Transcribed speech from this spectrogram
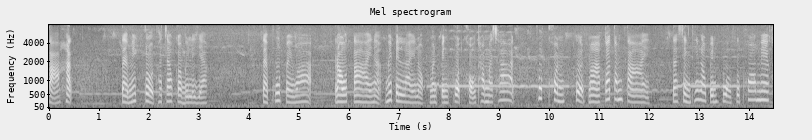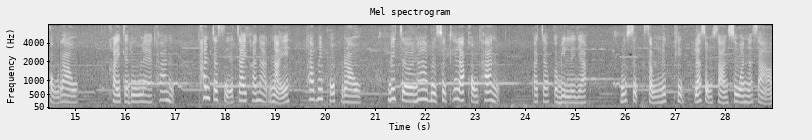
สาหัส แต่ไม่โกรธพระเจ้ากบิลยักษ์แต่พูดไปว่าเราตายน่ะไม่เป็นไรหรอกมันเป็นกฎของธรรมชาติ ทุกคนเกิดมาก็ต้องตาย แต่สิ่งที่เราเป็นห่วงคือพ่อแม่ของเรา ใครจะดูแลท่าน ท่านจะเสียใจขนาดไหน ถ้าไม่พบเรา ไม่เจอหน้าบุตรสุดที่รักของท่าน พระเจ้ากบิลยักษ์รู้สึกสำนึกผิดและสงสารสวรรณสาม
